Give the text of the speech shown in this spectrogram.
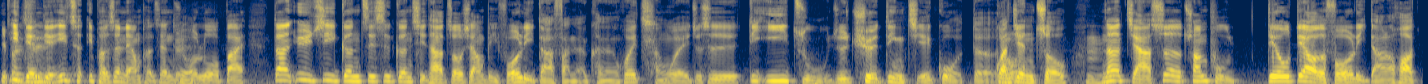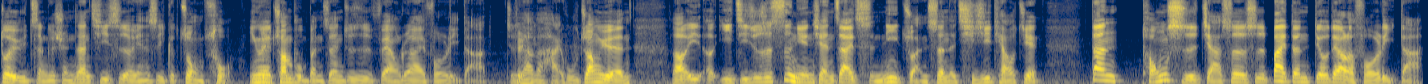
一点点一成一 percent 两 percent 左右落败，但预计跟这次跟其他州相比，佛罗里达反而可能会成为就是第一组就是确定结果的关键州。嗯，那假设川普。丢掉了佛罗里达的话，对于整个选战气势而言是一个重挫，因为川普本身就是非常热爱佛罗里达，就是他的海湖庄园，然后以呃以及就是四年前在此逆转胜的奇迹条件。但同时，假设是拜登丢掉了佛罗里达，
